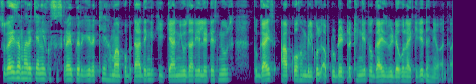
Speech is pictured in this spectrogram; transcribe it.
सो गाइज़ हमारे चैनल को सब्सक्राइब करके रखिए. हम आपको बता देंगे कि क्या न्यूज़ आ रही है लेटेस्ट न्यूज़ तो गाइज़ आपको हम बिल्कुल अप टू डेट रखेंगे. तो गाइज़ वीडियो को लाइक कीजिए. धन्यवाद.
